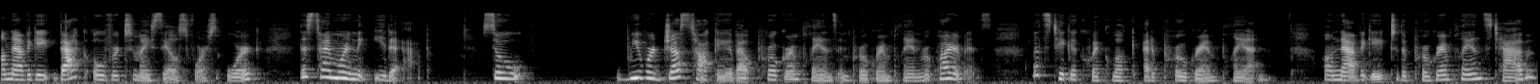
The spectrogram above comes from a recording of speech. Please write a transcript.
I'll navigate back over to my Salesforce org. This time we're in the EDA app. So we were just talking about program plans and program plan requirements. Let's take a quick look at a program plan. I'll navigate to the Program Plans tab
